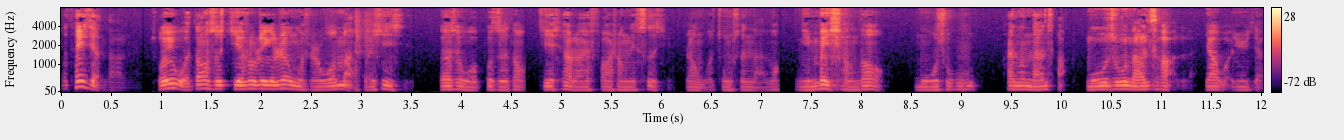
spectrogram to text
那太简单了。所以我当时接受这个任务时候，我满怀信心，但是我不知道接下来发生的事情让我终身难忘。你没想到母猪。还能难产，母猪难产了，让我遇见。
